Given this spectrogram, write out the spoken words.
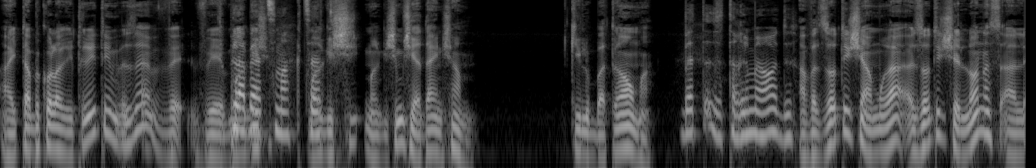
הייתה בכל הריטריטים וזה, ו- טיפלה בעצמה קצת. מרגיש, מרגישים שהיא עדיין שם. כאילו בטראומה. בטח, זה טרי מאוד. אבל זאתי שאמרה, זאתי שלא נסעה, ל...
